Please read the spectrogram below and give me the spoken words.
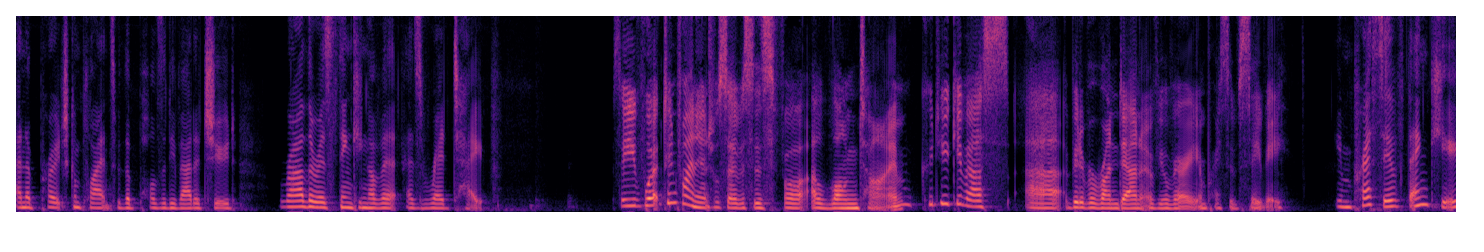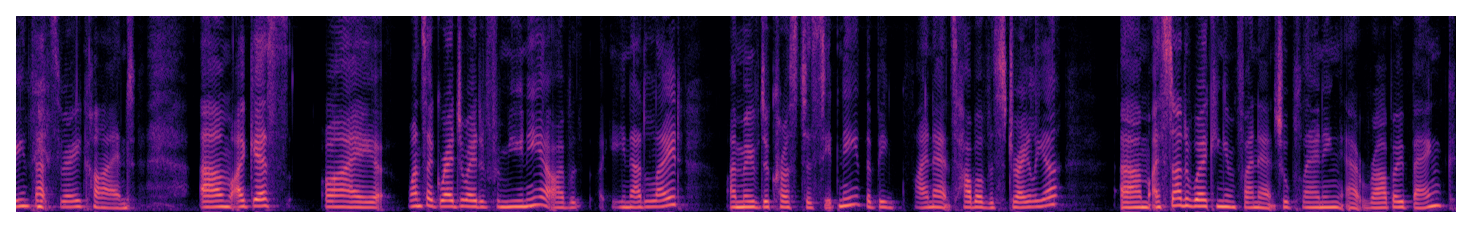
and approach compliance with a positive attitude rather as thinking of it as red tape. So, you've worked in financial services for a long time. Could you give us uh, a bit of a rundown of your very impressive CV? Impressive, thank you. That's very kind. Um, I guess I once I graduated from uni, I was in Adelaide. I moved across to Sydney, the big finance hub of Australia. Um, I started working in financial planning at Rabobank,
